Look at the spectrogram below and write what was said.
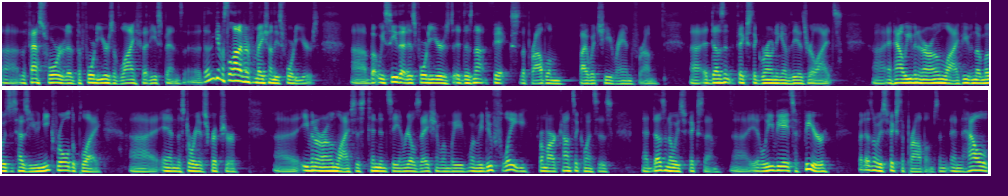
uh, the fast forward of the 40 years of life that he spends. Uh, it doesn't give us a lot of information on these 40 years, uh, but we see that his 40 years it does not fix the problem by which he ran from. Uh, it doesn't fix the groaning of the Israelites, uh, and how even in our own life, even though Moses has a unique role to play in the story of Scripture, even in our own lives, this tendency and realization when we when we do flee from our consequences, that doesn't always fix them. Uh, it alleviates a fear, but doesn't always fix the problems. And and how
